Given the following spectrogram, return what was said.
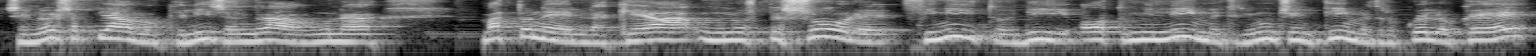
Se noi sappiamo che lì ci andrà una mattonella che ha uno spessore finito di 8 mm, 1 cm, quello che è,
